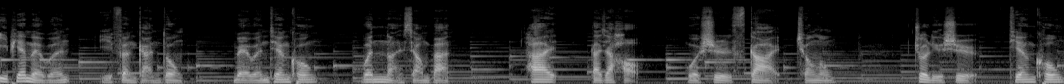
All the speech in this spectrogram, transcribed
一篇美文，一份感动，美文天空，温暖相伴。嗨，大家好，我是 Sky 成龙，这里是天空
